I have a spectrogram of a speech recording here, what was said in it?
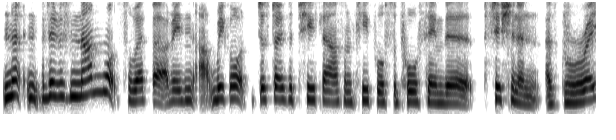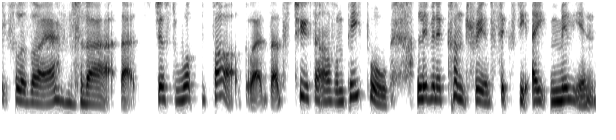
No, there is none whatsoever. I mean, uh, we got just over 2,000 people supporting the petition, and as grateful as I am for that, that's just what the fuck? Like, that's 2,000 people. I live in a country of 68 million,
